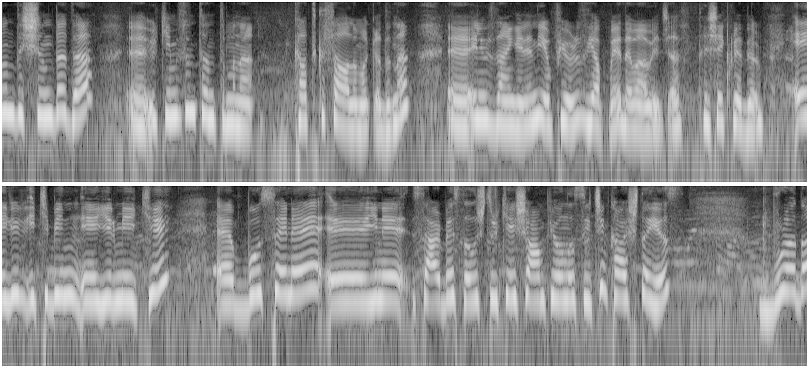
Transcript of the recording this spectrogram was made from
onun dışında da e, ülkemizin tanıtımına katkı sağlamak adına e, elimizden geleni yapıyoruz, yapmaya devam edeceğiz. Teşekkür ediyorum. Eylül 2022 e, bu sene e, yine serbest dalış Türkiye Şampiyonası için Kaş'tayız. Burada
